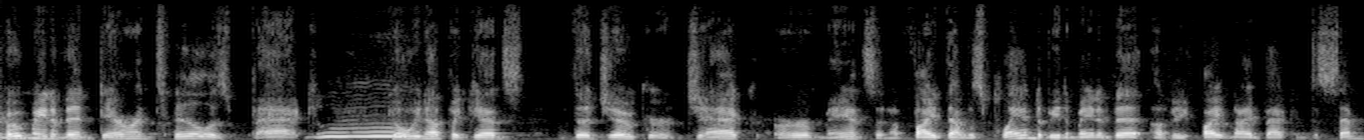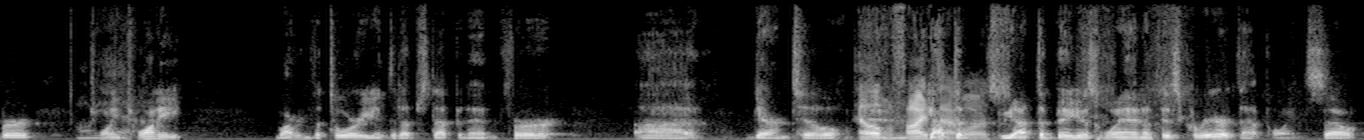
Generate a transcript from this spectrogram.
Co-main event, Darren Till is back, going up against the Joker, Jack Hermansson. a fight that was planned to be the main event of a fight night back in December Oh, yeah. 2020, Marvin Vettori ended up stepping in for uh, Darren Till. Hell of a fight got that the, was. We got the biggest win of his career at that point. So,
